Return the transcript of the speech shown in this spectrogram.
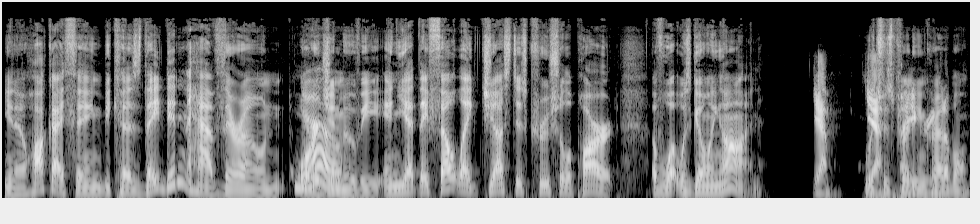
you know Hawkeye thing because they didn't have their own No. origin movie, and yet they felt like just as crucial a part of what was going on, yeah, which yeah, was pretty incredible.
